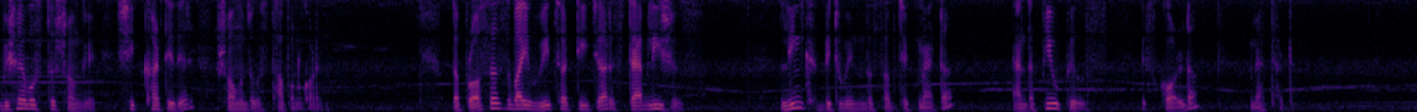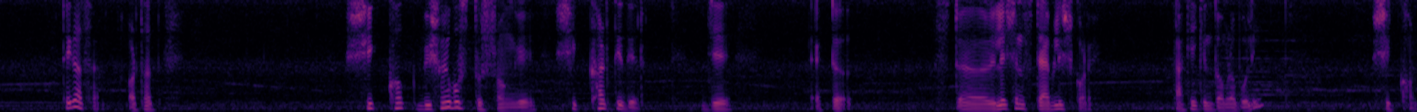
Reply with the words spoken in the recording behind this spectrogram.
বিষয়বস্তুর সঙ্গে শিক্ষার্থীদের সংযোগ স্থাপন করেন। The process by which a teacher establishes link between the subject matter and the pupils is called a method ঠিক আছে? অর্থাৎ শিক্ষক বিষয়বস্তুর সঙ্গে শিক্ষার্থীদের যে একটা রিলেশন স্ট্যাবলিশ করে তাকে কিন্তু আমরা বলি শিক্ষণ।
